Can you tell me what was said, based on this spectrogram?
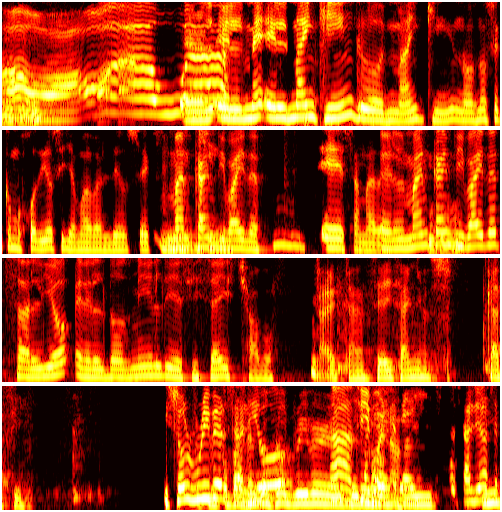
Oh, el, el, Mind King, Mind King no, no, sé cómo jodido se llamaba el Deus Ex. Mankind Divided. Esa madre. El Mankind Divided salió en el 2016, chavo. Ahí están, seis años, casi. Y Soul River salió. ah, sí, bueno. Salió hace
